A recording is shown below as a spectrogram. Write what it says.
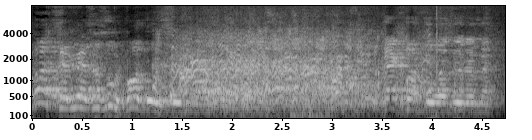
Nagyszerű ez az új padlószínház! Megható az örömet!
